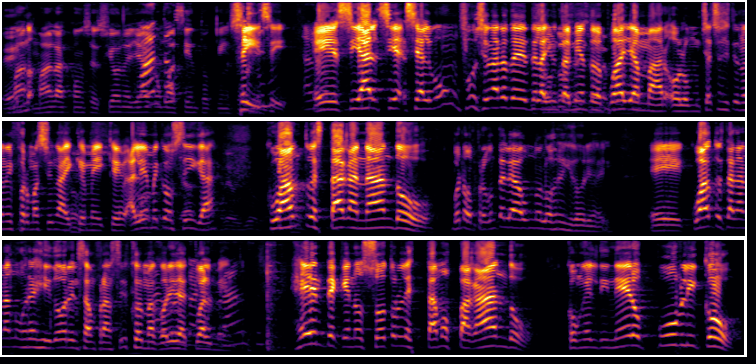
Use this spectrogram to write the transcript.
¿Eh? Más, las concesiones ya como a 115 Sí, sí. Eh, si, si, algún funcionario del ayuntamiento me pueda llamar, o los muchachos si tienen una información ahí, que, me, que alguien me consiga, ¿cuánto está ganando? Bueno, pregúntale a uno de los regidores ahí. Eh, ¿Cuánto está ganando un regidor en San Francisco de Macorís actualmente? Gente que nosotros le estamos pagando con el dinero público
